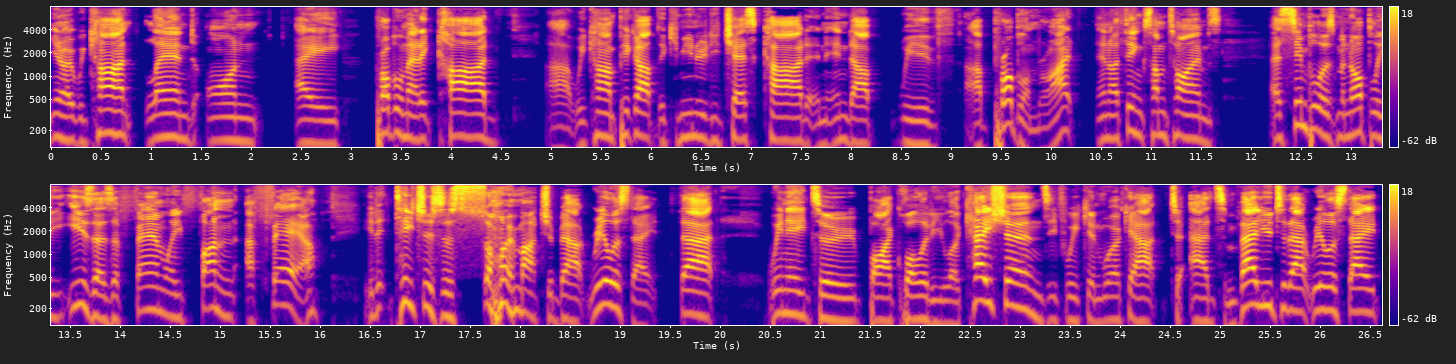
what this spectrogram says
you know, we can't land on a problematic card. Uh, we can't pick up the community chest card and end up with a problem, right? And I think sometimes, as simple as Monopoly is as a family fun affair, it teaches us so much about real estate that we need to buy quality locations. If we can work out to add some value to that real estate,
